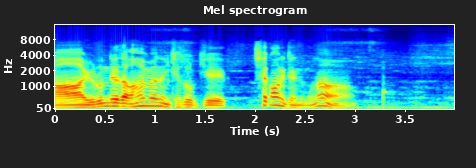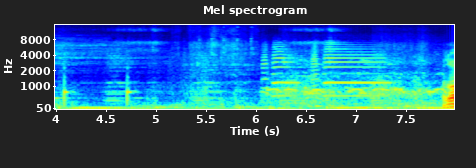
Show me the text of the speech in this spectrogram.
아, 요런 데다가 하면은 계속 이게 채광이 되는구나. 가자.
